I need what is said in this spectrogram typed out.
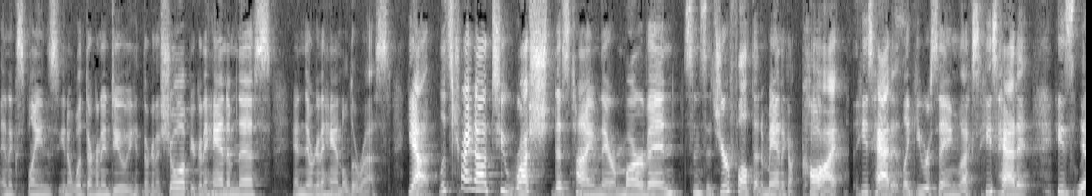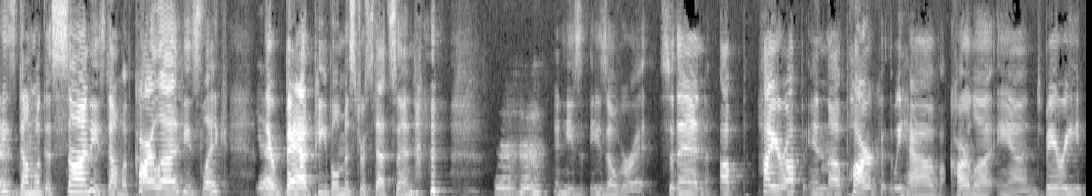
and explains, you know, what they're going to do. They're going to show up. You're going to hand him this, and they're going to handle the rest. Yeah, let's try not to rush this time, there, Marvin. Since it's your fault that Amanda got caught, he's had it. Like you were saying, Lex, he's had it. He's Yeah. he's done with his son. He's done with Carla. He's like, Yeah. they're bad people, Mr. Stetson. Mm-hmm. and he's he's over it. So then up higher up in the park, we have Carla and Barry,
